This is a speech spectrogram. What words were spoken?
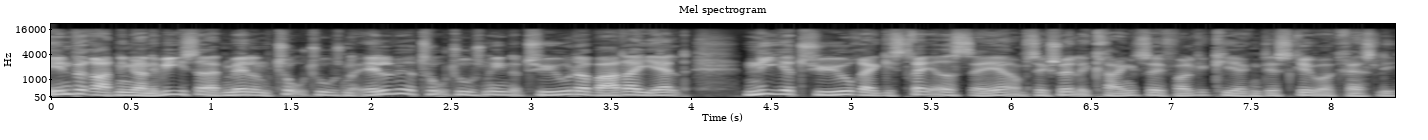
Indberetningerne viser, at mellem 2011 og 2021, der var der i alt 29 registrerede sager om seksuelle krænkelser i Folkekirken, det skriver Kristelig.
